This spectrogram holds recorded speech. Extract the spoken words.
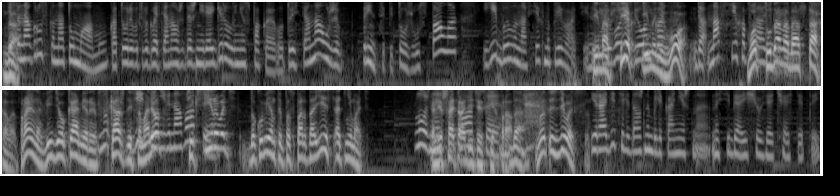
Да. Это нагрузка на ту маму, которая, вот вы говорите, она уже даже не реагировала и не успокаивала. То есть она уже, принципе, тоже устала, и ей было на всех наплевать. И на своего всех, и на ребенка. него. Да, на всех абсолютно. Вот туда надо Астахова, правильно? Видеокамеры Ну, с каждый самолет фиксировать, документы, паспорта есть, отнимать. Сложная Лишать ситуация. родительских прав. Да, ну это издевательство. И родители должны были, конечно, на себя еще взять часть этой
